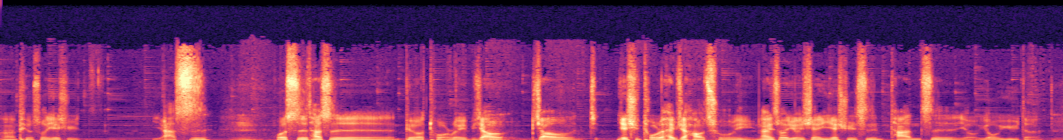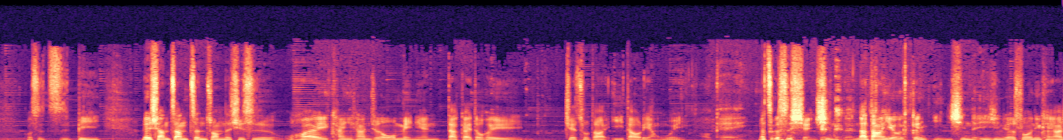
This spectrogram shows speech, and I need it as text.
呃，譬如说也许雅思，嗯，或是他是比如说妥瑞比较。嗯比较，也许妥瑞还比较好处理。那你说有一些，也许是他是有忧郁的，或是自闭，那像这样症状的，其实我会看一看，就是我每年大概都会接触到一到两位。OK，那这个是显性的，那当然有更隐性的，隐性就是说你可能要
